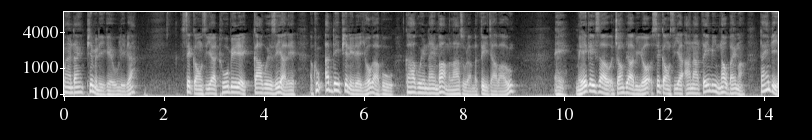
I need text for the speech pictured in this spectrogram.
မှန်တိုင်းဖြစ်မနေခဲ့ဘူးလေဗျာစစ်ကောင်စီကထိုးပေးတဲ့ကာကွယ်ဆေးရလဲအခု update ဖြစ်နေတဲ့ယောဂပို့ကာကွယ်နိုင်ပါမလားဆိုတာမသိကြပါဘူးအဲမဲကိစ္စကိုအကြောင်းပြပြီးတော့စစ်ကောင်စီကအာဏာသိမ်းပြီးနောက်ပိုင်းမှာတိုင်းပြည်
